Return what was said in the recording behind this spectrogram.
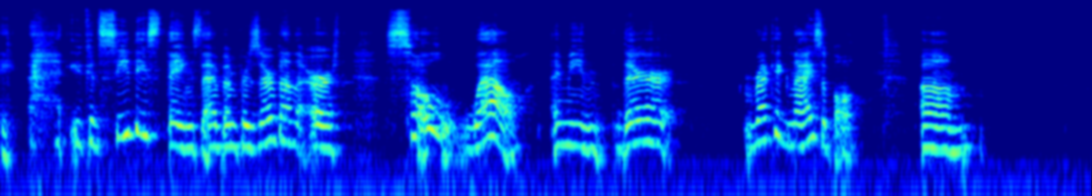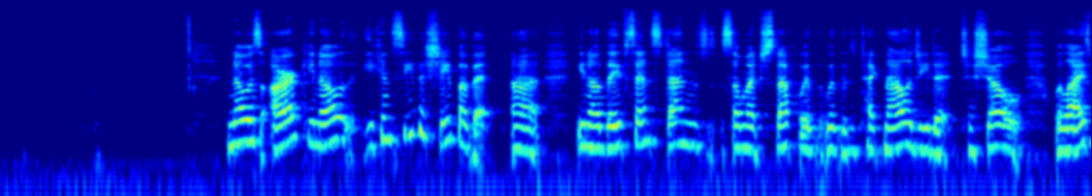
you could see these things that have been preserved on the earth so well. I mean, they're recognizable. Um, Noah's Ark, you know, you can see the shape of it. Uh, you know, they've since done so much stuff with, with the technology to, to show what lies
